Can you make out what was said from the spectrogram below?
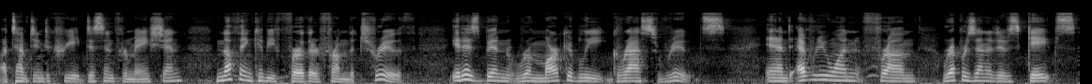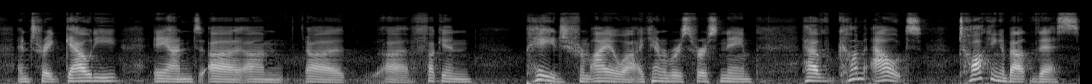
attempting to create disinformation, nothing could be further from the truth. It has been remarkably grassroots and everyone from Representatives Gaetz and Trey Gowdy and uh, um, uh, uh, fucking Page from Iowa, I can't remember his first name, have come out talking about this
